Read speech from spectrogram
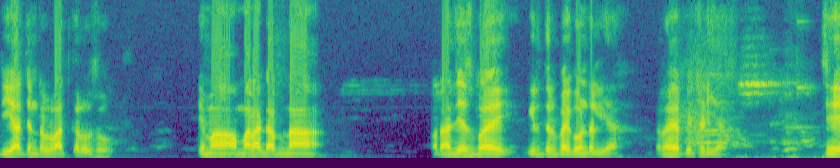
જીયા જનરલ વાત કરું છું. એમાં અમારા ગામના રાજેશભાઈ, ગિરધરભાઈ ગોંડલિયા, રહે પીઠડિયા જે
